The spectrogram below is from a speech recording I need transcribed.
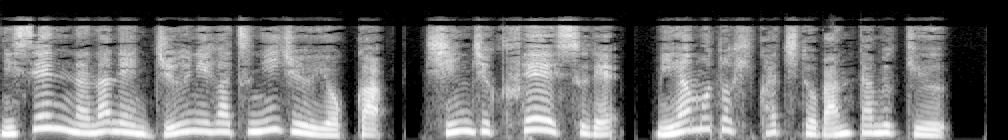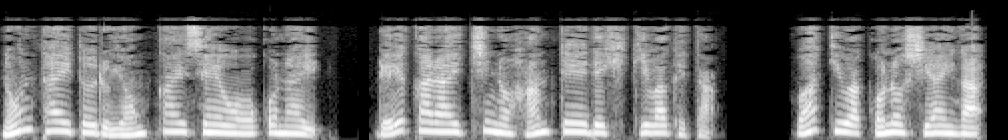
2007年12月24日、新宿フェイスで宮本ひかちとバンタム級、ノンタイトル4回戦を行い、0から1の判定で引き分けた。脇はこの試合が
